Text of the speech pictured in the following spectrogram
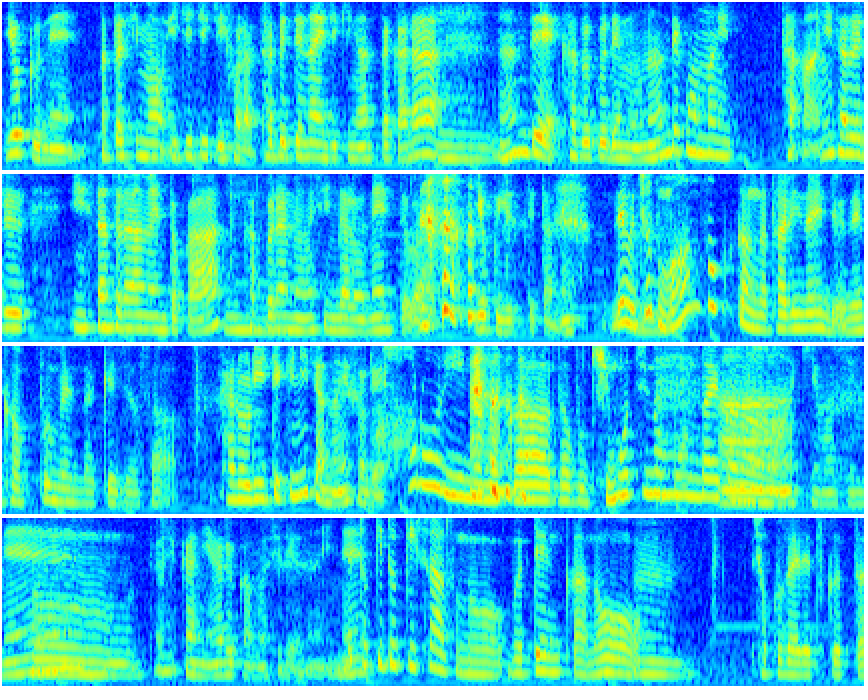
よくね私も一時期ほら食べてない時期があったから、うんなんで家族でもなんでこんなにたまに食べるインスタントラーメンとか、うん。カップラーメン美味しいんだろうねっては よく言ってたね。でもちょっと満足感が足りないんだよねカップ麺だけじゃさ。カロリー的にじゃないそれ。カロリーなのか 多分気持ちの問題かあなー。気持ちね、うん。確かにあるかもしれないでね時々さその無添加のうん、食材で作った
